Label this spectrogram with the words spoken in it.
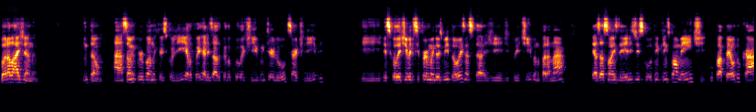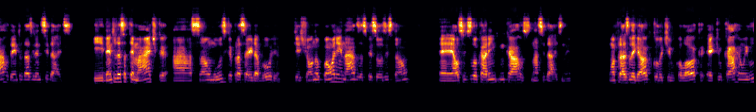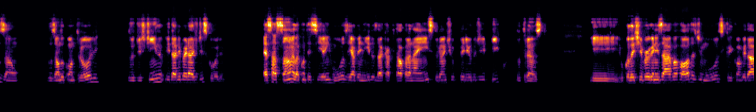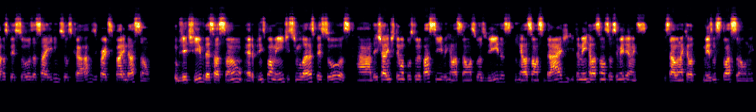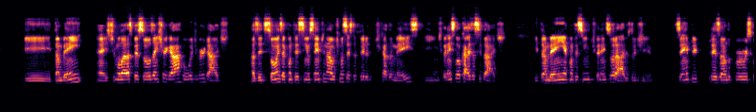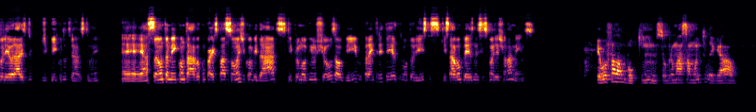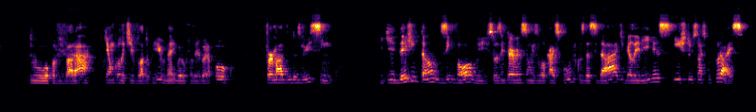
Bora lá, Jana. Então, a ação urbana que eu escolhi, ela foi realizada pelo coletivo Interlux Arte Livre. E esse coletivo ele se formou em 2002 na cidade de Curitiba, no Paraná. E as ações deles discutem principalmente o papel do carro dentro das grandes cidades. E dentro dessa temática, a ação Música para Sair da Bolha questiona o quão alienadas as pessoas estão é, ao se deslocarem em carros nas cidades, né? Uma frase legal que o coletivo coloca é que o carro é uma ilusão, ilusão do controle, do destino e da liberdade de escolha. Essa ação ela acontecia em ruas e avenidas da capital paranaense durante o período de pico do trânsito. E o coletivo organizava rodas de música e convidava as pessoas a saírem de seus carros e participarem da ação. O objetivo dessa ação era principalmente estimular as pessoas a deixarem de ter uma postura passiva em relação às suas vidas, em relação à cidade e também em relação aos seus semelhantes, que estavam naquela mesma situação, né? E também é, estimular as pessoas a enxergar a rua de verdade. As edições aconteciam sempre na última sexta-feira de cada mês e em diferentes locais da cidade e também acontecia em diferentes horários do dia, sempre prezando por escolher horários de pico do trânsito, né? É, a ação também contava com participações de convidados que promoviam shows ao vivo para entreter os motoristas que estavam presos nesses congestionamentos. Eu vou falar um pouquinho sobre uma ação muito legal do Opa Vivará, que é um coletivo lá do Rio, né, igual eu falei agora há pouco, formado em 2005 e que desde então desenvolve suas intervenções em locais públicos da cidade, galerias e instituições culturais.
